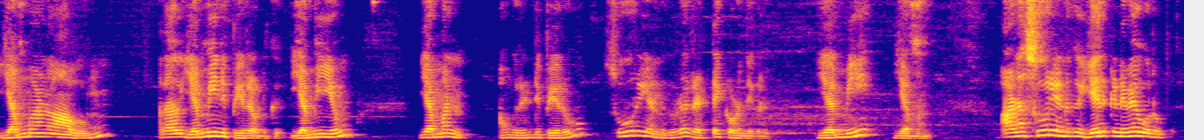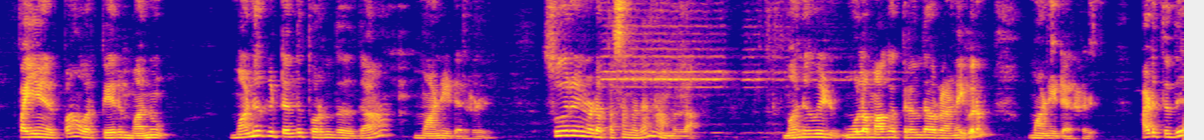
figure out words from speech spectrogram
யமனாவும் அதாவது யமின்னு பேர் அவளுக்கு. யமியும், யமன் அவங்க ரெண்டு பேரும் சூரியனோட ரெட்டை குழந்தைகள். யமி, யமன். ஆனால் சூரியனுக்கு ஏற்கனவே ஒரு பையன் இருப்பான். அவர் பேர் மனு. மனு கிட்டேருந்து பிறந்தது தான் மானிடர்கள். சூரியனோட பசங்க தான் நம்மளாம் மனுவின் மூலமாக பிறந்தவர்கள் அனைவரும் மானிடர்கள். அடுத்தது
